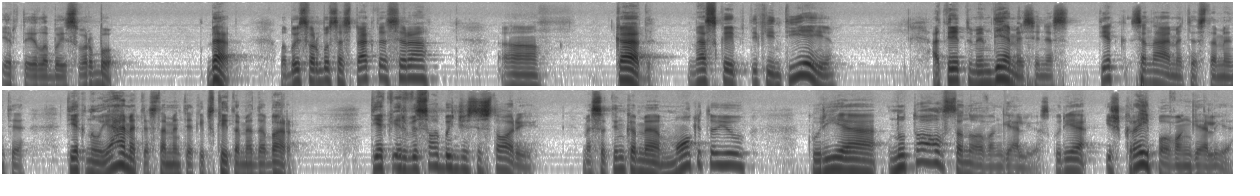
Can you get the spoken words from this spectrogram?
ir tai labai svarbu. Bet labai svarbus aspektas yra, kad mes kaip tikintieji atkreiptumėm dėmesį, nes tiek Senajame testamente, tiek Naujame testamente, kaip skaitome dabar, tiek ir visoje bažnyčios istorijoje. Mes sutinkame mokytojų, kurie nutolsta nuo Evangelijos, kurie iškraipo Evangeliją,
